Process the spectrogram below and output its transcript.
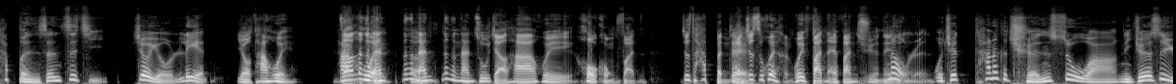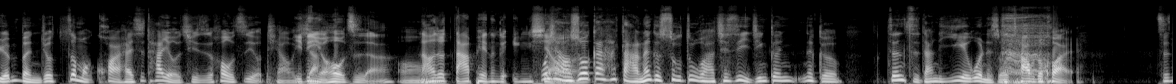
他本身自己就有练，有他会，你知道那个男那个男那个男主角他会后空翻，就是他本来就是会很会翻来翻去的那种人。我觉得他那个拳速啊，你觉得是原本就这么快，还是他有其实后置有调？一定有后置啊，然后就搭配那个音效。我想说，刚他打那个速度啊，其实已经跟那个甄子丹的叶问的时候差不多快。甄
